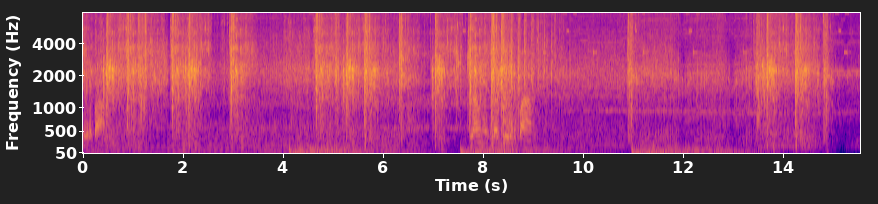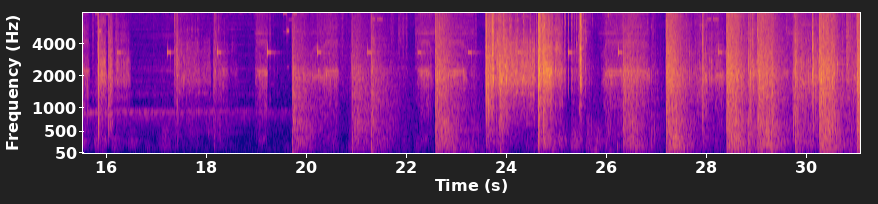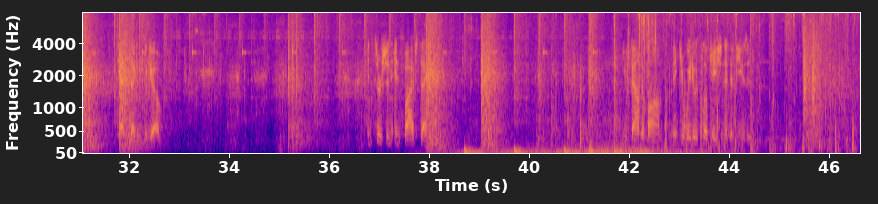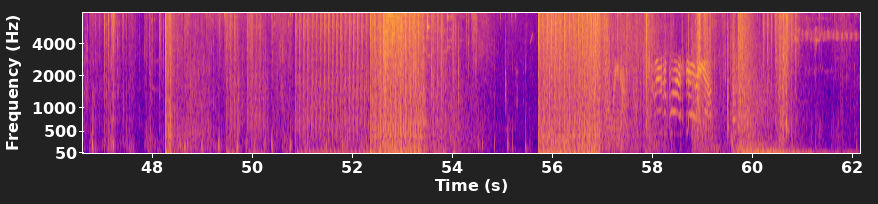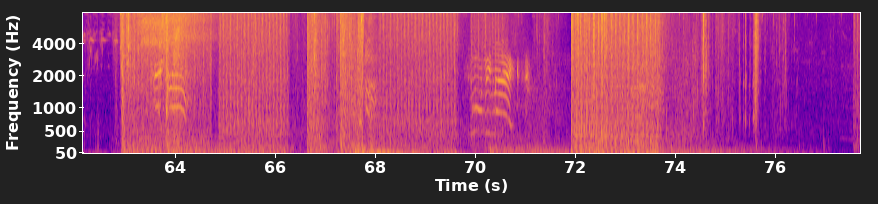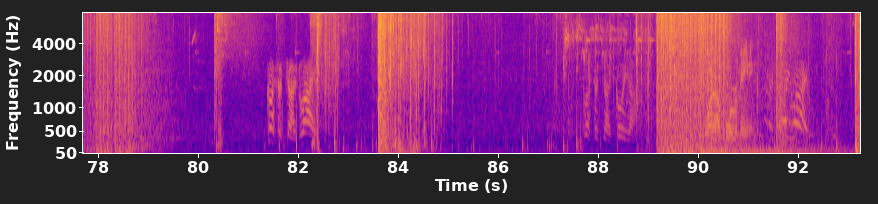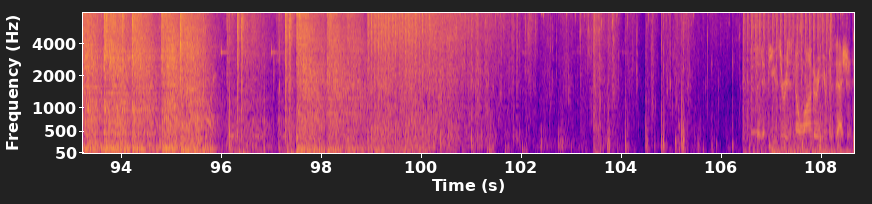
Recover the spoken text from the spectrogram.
locate a bomb. Drone has located a bomb. Seconds to go. Insertion in 5 seconds. You found a bomb. Make your way to its location and defuse it. One op 4 remaining. The defuser is no longer in your possession.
